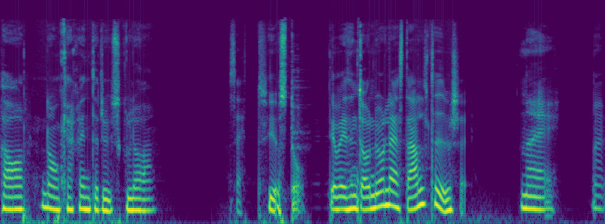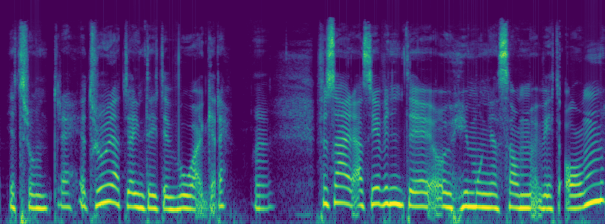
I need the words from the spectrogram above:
Ja, de kanske inte du skulle ha sett just då. Jag vet inte om du har läst allt i och för sig. Nej, Nej. jag tror inte det. Jag tror att jag inte riktigt vågade. Nej. För så här, alltså jag vet inte hur många som vet om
